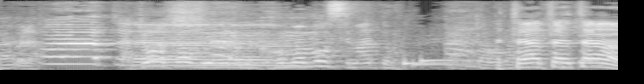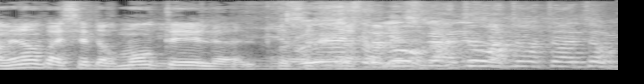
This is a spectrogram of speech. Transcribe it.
Ah, Attends, attends, le grand moment, c'est maintenant. Attends, attends, attends, mais là on va essayer de remonter le, processus. Attends, attends, attends, attends.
